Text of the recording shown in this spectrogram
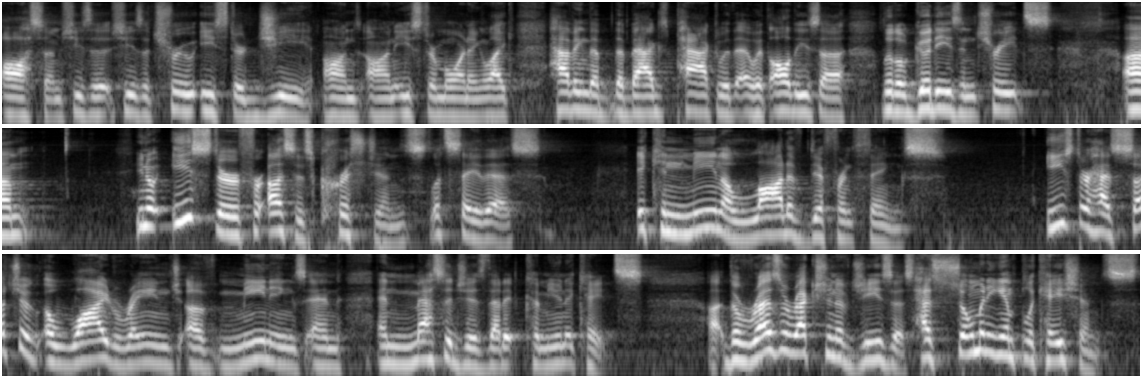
awesome. She's a, she's a true Easter G on, on Easter morning, like having the, the bags packed with, with all these uh, little goodies and treats. Um, you know, Easter for us as Christians, let's say this, it can mean a lot of different things. Easter has such a, a wide range of meanings and, and messages that it communicates. Uh, the resurrection of Jesus has so many implications.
